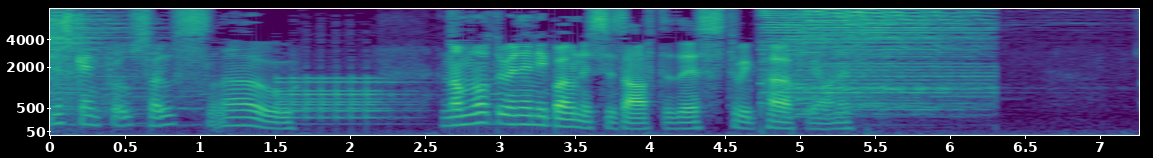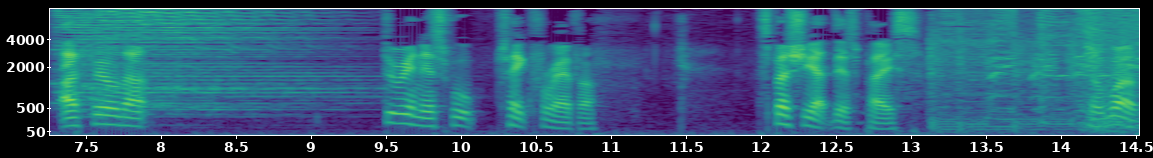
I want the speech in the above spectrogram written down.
This game feels so slow. And I'm not doing any bonuses after this, to be perfectly honest. I feel that doing this will take forever. Especially at this pace. So well,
